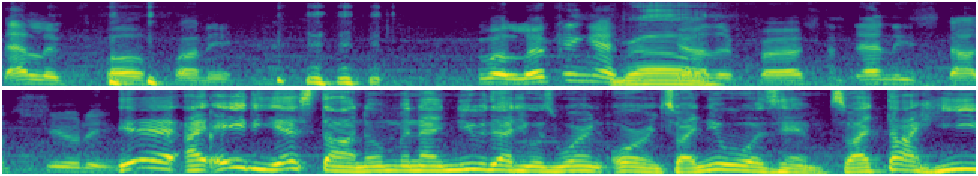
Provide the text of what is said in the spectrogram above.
That looks so funny. we were looking at Bro. each other first, and then he starts shooting. Yeah, I ADS'd on him and I knew that he was wearing orange, so I knew it was him. So I thought he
